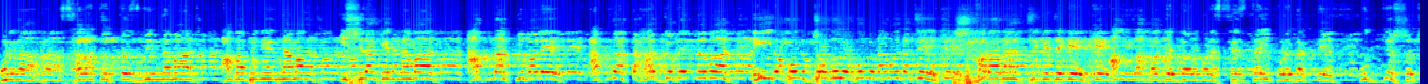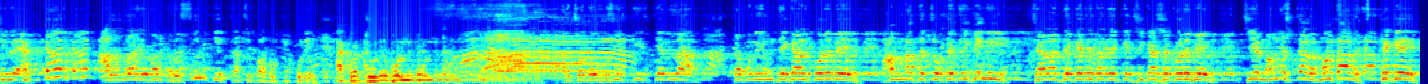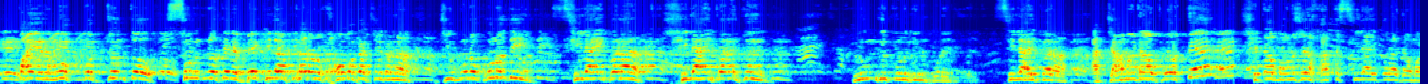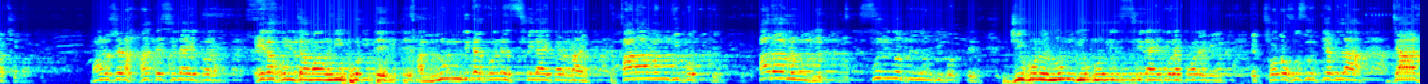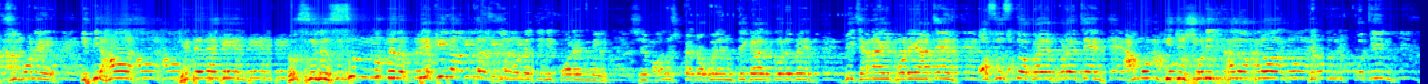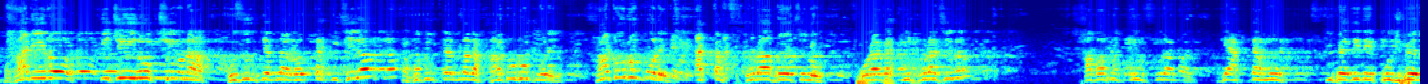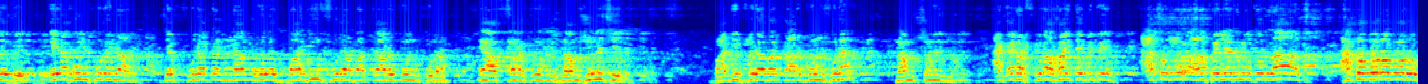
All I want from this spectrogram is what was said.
ওনারা সালাতুল নামাজ, আবাবিনের নামাজ, ইশরাকের নামাজ, আপনার কি বলে, আপনার তাহাজ্জুদের নামাজ, এই রকম যত রকম নামাজ আছে, সারা রাত জেগে থেকে আল্লাহ পাকের দরবারে সেজদাই পড়ে থাকতে উদ্দেশ্য ছিল একটাই আল্লাহ এবং রসুলকে কাছে পাবো কি করে? একবার জোরে বলবেন। ছোট হুজুর যখন ইন্তেকাল করবে, আমরা তো চোখে দেখিনি, যারা দেখেছে তাদেরকে জিজ্ঞাসা করবে যে, মানুষটার মাথার থেকে পায়ের মুখ পর্যন্ত সুন্নতের বেখিলাপ ক্ষমতা ছিল না। জীবনে কোনোদিন সিলাই করা সিলাই করা কি? লুঙ্গি কোনোদিন পরে সিলাই করা। আর জামাটাও পরতে সেটা মানুষের হাতে সিলাই করা জামা ছিল। মানুষের হাতে সেলাই করা। এরকম জামা উনি পরতেন। আর লুঙ্গিটা করলে সেলাই করা নয়, ফাড়া লুঙ্গি পরতেন। ফাড়া লুঙ্গি লুঙ্গি জীবনে লুঙ্গি করে পড়েনি ছোট হুজুর কেবলা যার জীবনে ইতিহাস ঘেটে দেখেন, রসুলের জীবনে করেননি। সে মানুষটা যখন ইন্তেকাল করবেন, বিছানায় পড়ে আছেন, অসুস্থ হয়ে পড়েছেন, এমন কিছু শরীর খারাপ নয় কঠিন, ভারী রোগ, কিছুই রোগ ছিল না। হুজুর কেবলার রোগটা কি ছিল? হুজুর কেবলার হাঁটুর উপরে হাঁটুর উপরে একটা ফোড়া হয়েছিল। ফোড়াটা কি ফোড়া ছিল? স্বাভাবিক এই ফুরা নয় যে একটা মুখ টিপে দিলে পুষবে দেবে এরকম ফুরা নয়। যে ফুরাটার নাম হলো বাজি ফুরা বা কার্বন ফুরা হ্যাঁ আপনারা কোন নাম শুনেছেন? বাজি ফুরা বা কার্বন ফুরা? নাম শোনেন একটা ফুরা হয় দেখবেন, এত বড় আপেলের মতো লাল, এত বড় বড়,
